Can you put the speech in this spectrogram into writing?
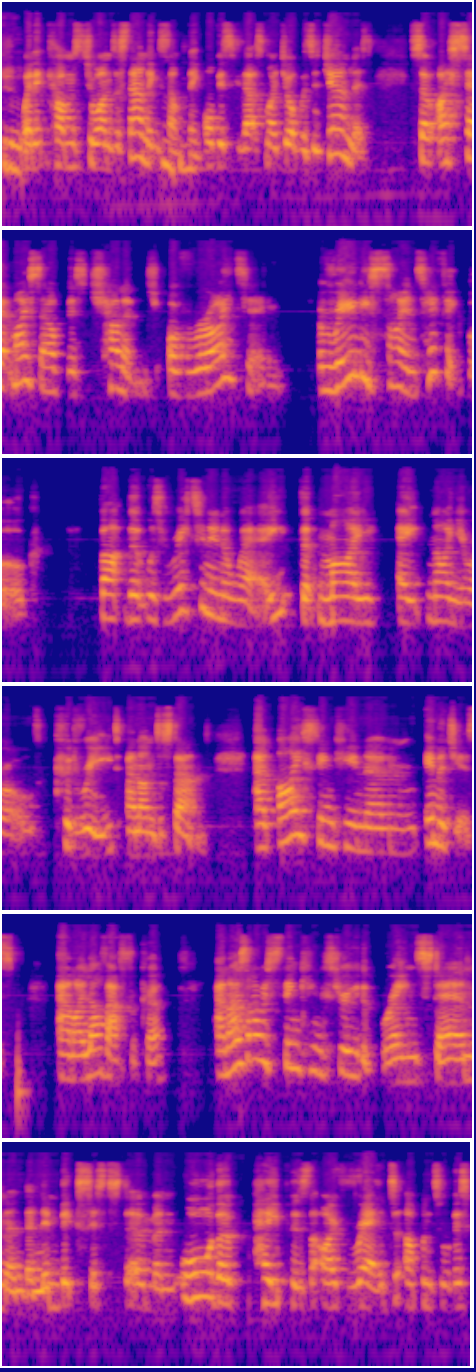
mm-hmm. when it comes to understanding mm-hmm. something. Mm-hmm. Obviously, that's my job as a journalist. So I set myself this challenge of writing a really scientific book, but that was written in a way that my eight, nine year old could read and understand. And I think in um, images and I love Africa. And as I was thinking through the brainstem and the limbic system and all the papers that I've read up until this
